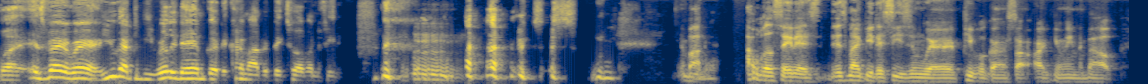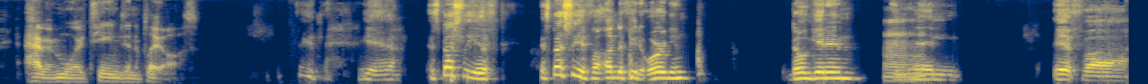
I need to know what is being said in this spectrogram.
but it's very rare. You got to be really damn good to come out of the Big 12 undefeated. but I will say this this might be the season where people are going to start arguing about having more teams in the playoffs. Yeah, especially if especially if an undefeated Oregon don't get in, mm-hmm. and then if uh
